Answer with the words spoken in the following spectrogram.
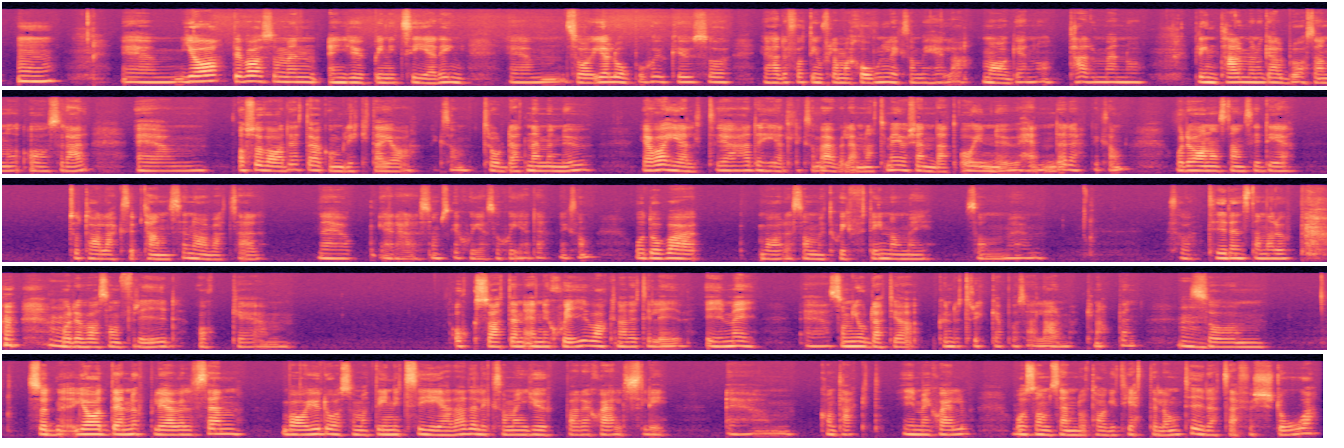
Um, ja, det var som en, en djup initiering. Ehm, så jag låg på sjukhus och jag hade fått inflammation liksom i hela magen och tarmen och blindtarmen och gallblåsan och, och sådär. Ehm, och så var det ett ögonblick där jag liksom trodde att nej men nu, jag var helt, jag hade helt liksom överlämnat mig och kände att oj nu händer det liksom. Och det var någonstans i det totala acceptansen av att så här, nej är det här som ska ske så sker det liksom. Och då bara var det som ett skifte inom mig som eh, så tiden stannar upp mm. och det var som frid och eh, också att en energi vaknade till liv i mig eh, som gjorde att jag kunde trycka på så larmknappen. Mm. Så, så ja, den upplevelsen var ju då som att det initierade liksom en djupare själslig eh, kontakt i mig själv och som sen då tagit jättelång tid att så förstå.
